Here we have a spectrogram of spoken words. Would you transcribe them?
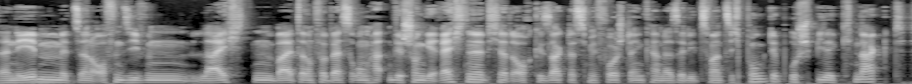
daneben mit seiner offensiven, leichten, weiteren Verbesserung hatten wir schon gerechnet. Ich hatte auch gesagt, dass ich mir vorstellen kann, dass er die 20 Punkte pro Spiel knackt.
